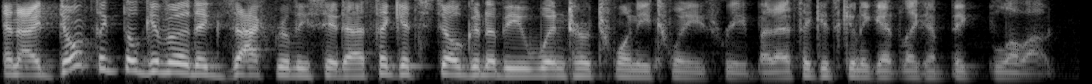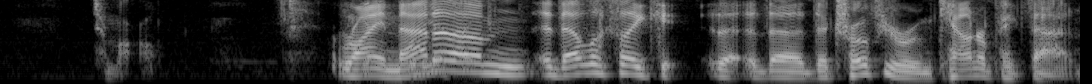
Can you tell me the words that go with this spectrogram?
And I don't think they'll give an exact release date. I think it's still going to be winter 2023, but I think it's going to get like a big blowout tomorrow. Ryan, that um that looks like the, the, the trophy room counterpicked that.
